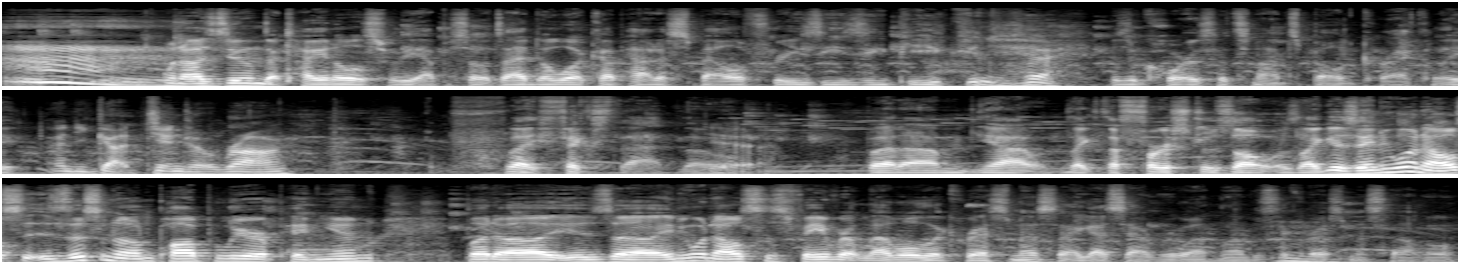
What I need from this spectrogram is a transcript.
When I was doing the titles for the episodes, I had to look up how to spell Freezeezy Peak. yeah. Because, of course, it's not spelled correctly. And you got Jinjo wrong. I fixed that, though. Yeah. But, um, yeah, like, the first result was like, is anyone else, is this an unpopular opinion? But, uh, is, uh, anyone else's favorite level the Christmas? I guess everyone loves the Christmas level.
